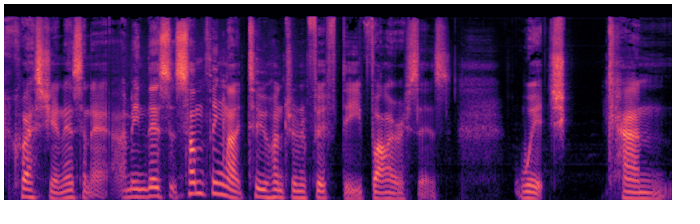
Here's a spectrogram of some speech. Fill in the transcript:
question, isn't it? I mean, there's something like 250 viruses which can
